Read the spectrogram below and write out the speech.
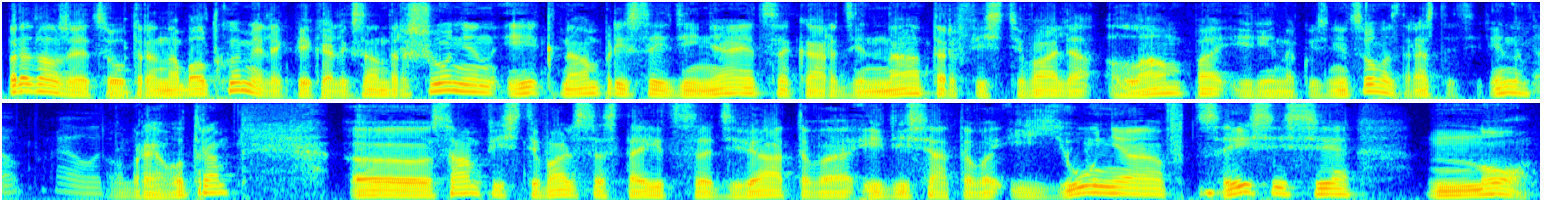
Продолжается утро на Болткоме. Олег Пик, Александр Шунин. И к нам присоединяется координатор фестиваля «Лампа» Ирина Кузнецова. Здравствуйте, Ирина. Доброе утро. Доброе утро. Э, Сам фестиваль состоится 9 и 10 июня в Цесисе, но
